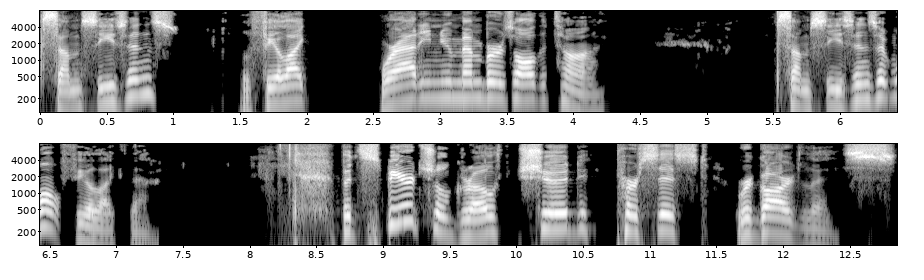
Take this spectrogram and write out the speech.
Some seasons will feel like we're adding new members all the time. Some seasons it won't feel like that. But spiritual growth should persist regardless.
